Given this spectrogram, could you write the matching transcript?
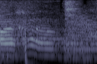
I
